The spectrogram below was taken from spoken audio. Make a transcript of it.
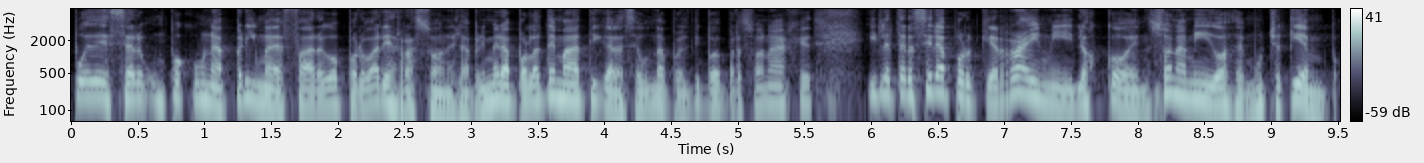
puede ser un poco una prima de Fargo por varias razones. La primera por la temática, la segunda por el tipo de personajes, y la tercera porque Raimi y los Cohen son amigos de mucho tiempo.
